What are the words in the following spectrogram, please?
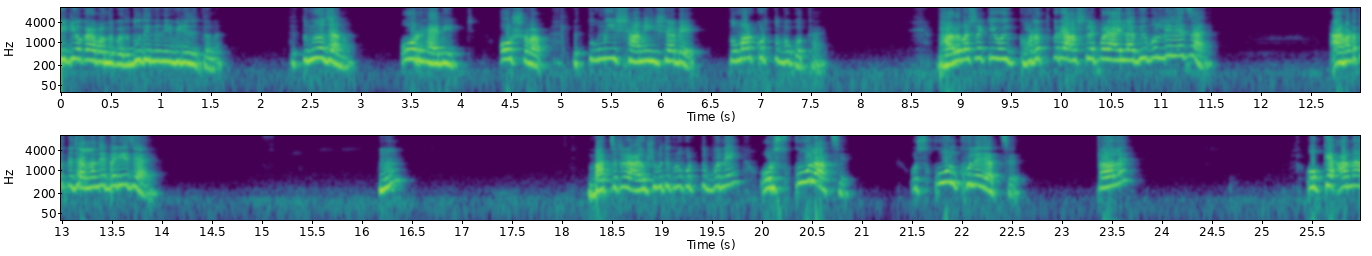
ভিডিও করা বন্ধ করে দিত দুদিন দিন ভিডিও দিত না। তো তুমিও জানো, ওর হ্যাবিট ওর স্বভাব। তুমি স্বামী হিসাবে তোমার কর্তব্য কোথায়? ভালোবাসা কি ওই হঠাৎ করে আসলে পরে আই লাভ ইউ বললেই হয়ে যায়? আর হঠাৎ করে জানলা দিয়ে বেরিয়ে যায়? হুম? বাচ্চাটার আয়ুষের প্রতি কোনো কর্তব্য নেই, ওর স্কুল আছে, ওর স্কুল খুলে যাচ্ছে। তাহলে? ওকে আনা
